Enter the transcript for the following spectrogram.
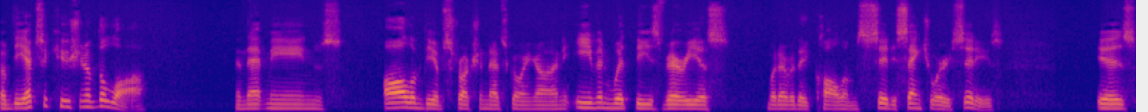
of the execution of the law, and that means all of the obstruction that's going on, even with these various, whatever they call them, city, sanctuary cities, is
